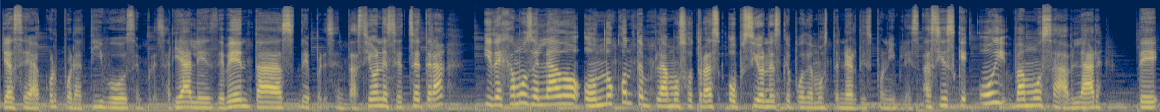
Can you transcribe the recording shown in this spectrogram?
ya sea corporativos, empresariales, de ventas, de presentaciones, etc. Y dejamos de lado o no contemplamos otras opciones que podemos tener disponibles. Así es que hoy vamos a hablar de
